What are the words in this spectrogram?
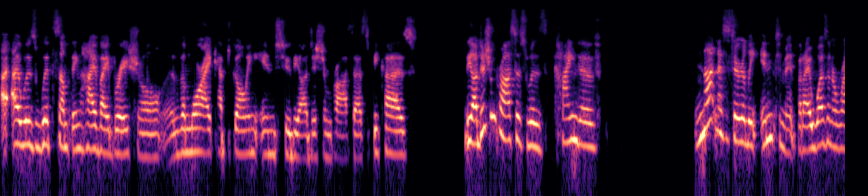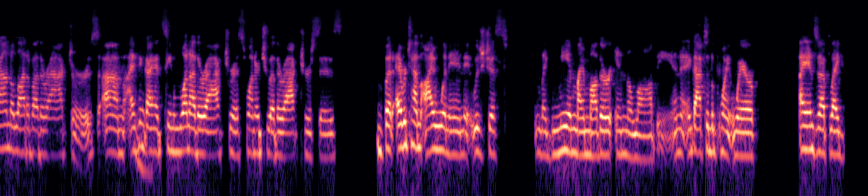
I was with something high vibrational the more I kept going into the audition process because the audition process was kind of not necessarily intimate, but I wasn't around a lot of other actors. Um, I think I had seen one other actress, one or two other actresses, but every time I went in, it was just like me and my mother in the lobby. And it got to the point where I ended up like,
